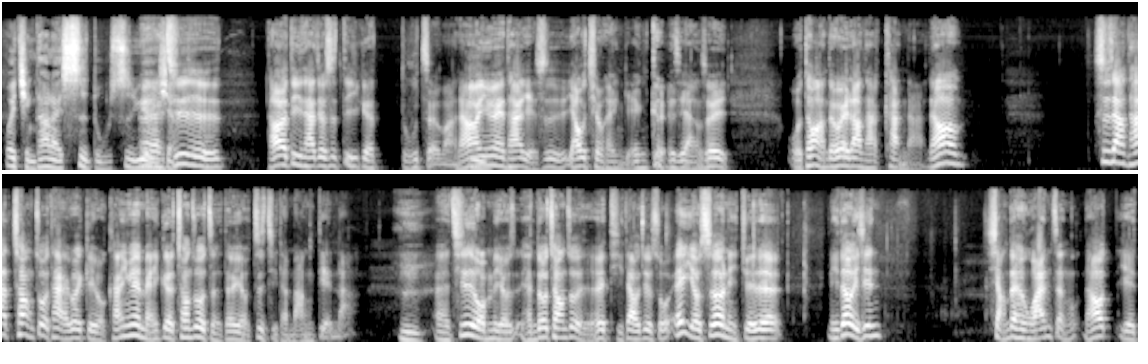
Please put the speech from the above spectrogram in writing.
会请他来试读试阅呃，一下其？实陶乐蒂他就是第一个读者嘛，然后因为他也是要求很严格这样，所以我通常都会让他看的、然后事实上他创作他也会给我看，因为每一个创作者都有自己的盲点啦。嗯呃，其实我们有很多创作者会提到，就是说，哎，有时候你觉得你都已经想得很完整，然后也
